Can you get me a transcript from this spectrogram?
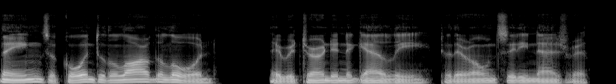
things according to the law of the Lord, they returned into Galilee to their own city Nazareth.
